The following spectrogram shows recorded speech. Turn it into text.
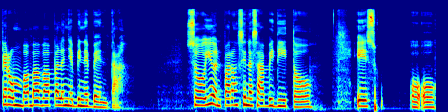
pero ang bababa pala niya binibenta. So, yun, parang sinasabi dito is, oo,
